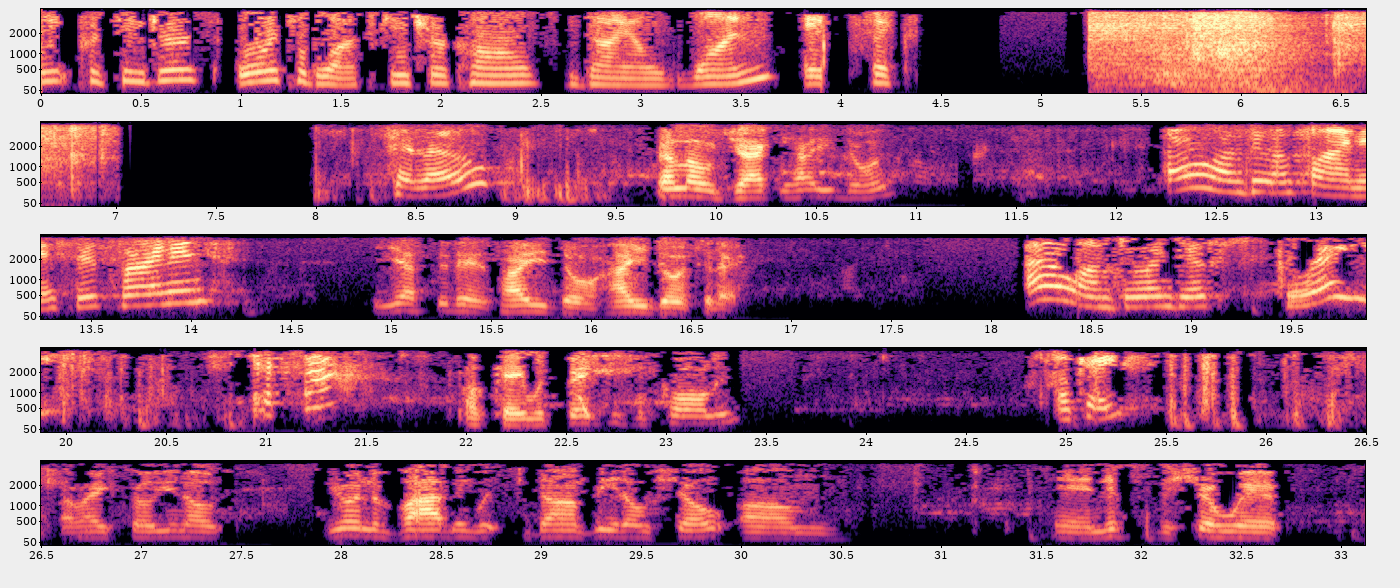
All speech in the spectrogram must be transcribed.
or complaint procedures or to block future calls, dial 186. Hello? Hello, Jackie. How you doing? Oh, I'm doing fine. Is this Vernon? Yes, it is. How you doing? How you doing today? Oh, I'm doing just great. okay, well, thank you for calling. Okay. All right, so, you know, you're in the Vibing with Don Vito show, um, and this is the show where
